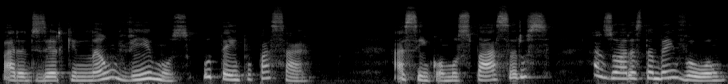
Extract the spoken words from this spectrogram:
para dizer que não vimos o tempo passar. Assim como os pássaros, as horas também voam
